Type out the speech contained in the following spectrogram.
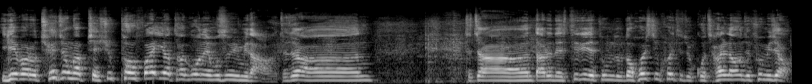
이게 바로 최종 합체 슈퍼 파이어 다그온의 모습입니다. 짜잔 짜잔 다른 STD 제품들보다 훨씬 퀄리티 좋고 잘 나온 제품이죠.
